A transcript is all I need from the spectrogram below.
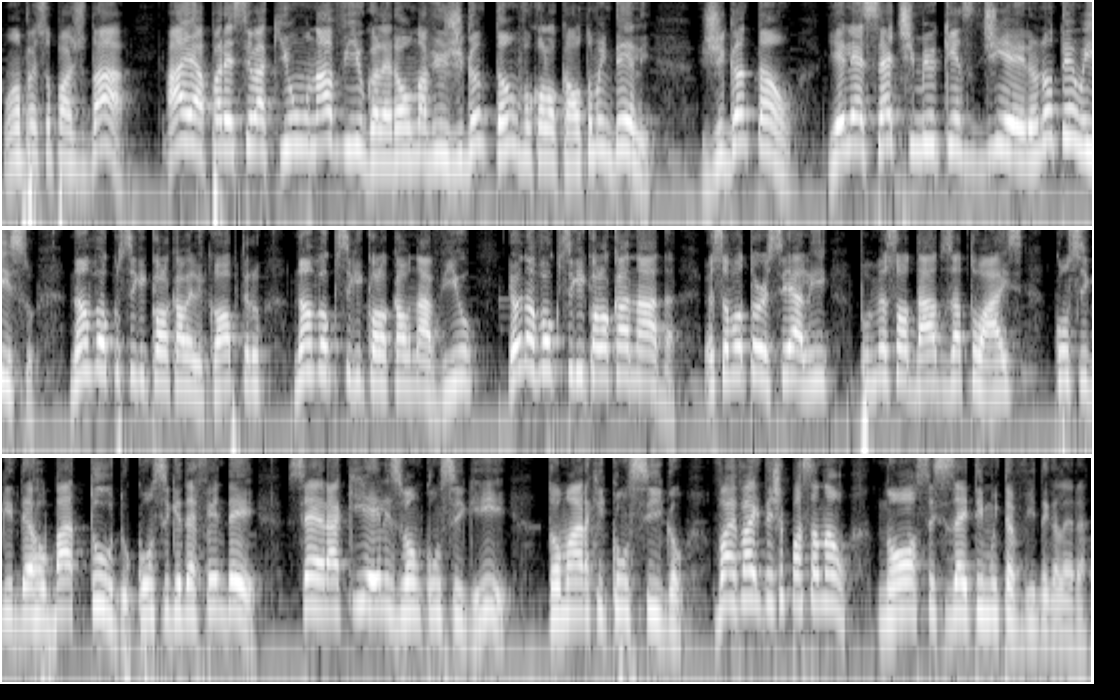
Uma pessoa pra ajudar? Ah, é, apareceu aqui um navio, galera. Um navio gigantão, vou colocar o tamanho dele gigantão. E ele é 7.500 de dinheiro, eu não tenho isso. Não vou conseguir colocar o helicóptero, não vou conseguir colocar o navio, eu não vou conseguir colocar nada. Eu só vou torcer ali pros meus soldados atuais conseguir derrubar tudo, conseguir defender. Será que eles vão conseguir? Tomara que consigam. Vai, vai, deixa passar não. Nossa, esses aí tem muita vida, galera.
